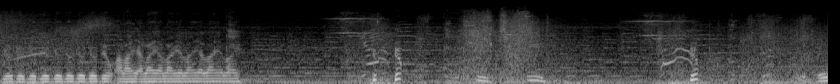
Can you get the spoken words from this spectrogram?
เดี๋ยวเดี๋ยวเดี๋ยวเดี๋ยวเดี๋ยวเดี๋ยวเดี๋ยวอะไรอะไรอะไรอะไรอะไรอะไรฮึบฮึบอืมอืมฮึบโอ้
